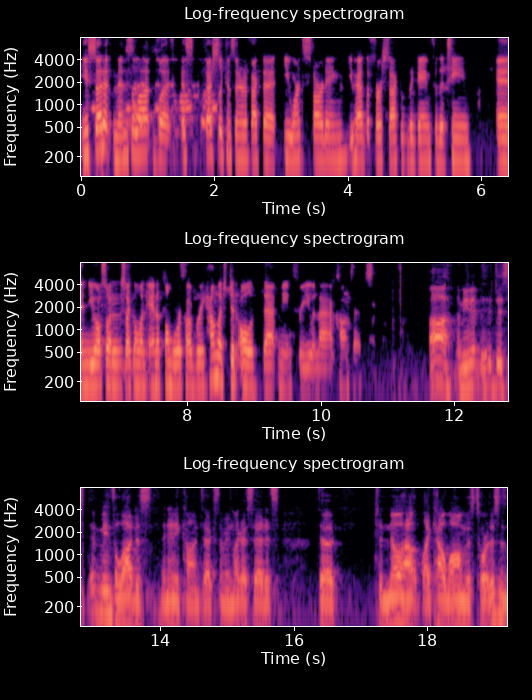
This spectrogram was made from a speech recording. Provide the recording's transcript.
You said it meant a lot, but especially considering the fact that you weren't starting, you had the first sack of the game for the team, and you also had a second one and a fumble recovery. How much did all of that mean for you in that context? Ah, I mean, it, it just it means a lot just in any context. I mean, like I said, it's to to know how like how long this or this is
